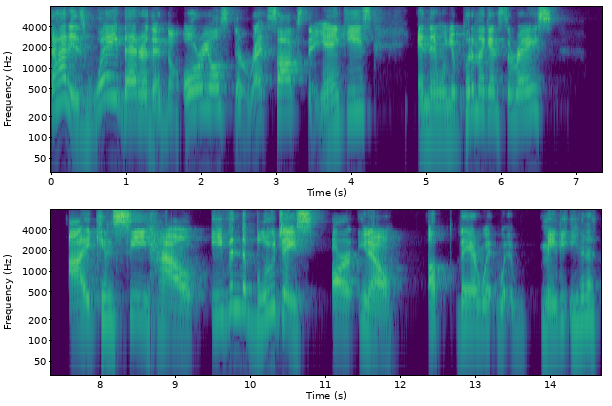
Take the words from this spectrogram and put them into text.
That is way better than the Orioles, the Red Sox, the Yankees. And then when you put them against the Rays, I can see how even the Blue Jays are, you know, up there with, with maybe even a,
